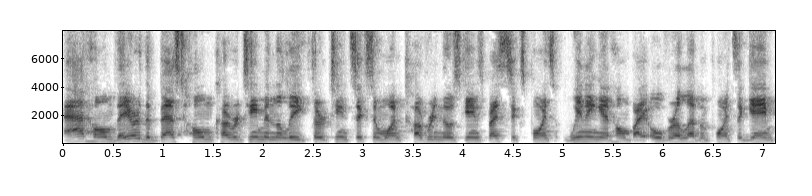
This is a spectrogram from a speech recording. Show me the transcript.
at home. They are the best home cover team in the league 13, 6, and 1, covering those games by six points, winning at home by over 11 points a game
